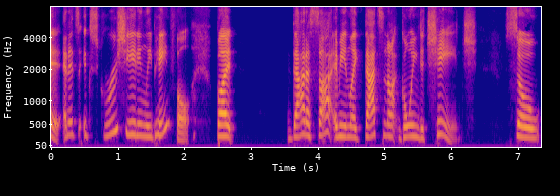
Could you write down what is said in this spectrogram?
it and it's excruciatingly painful but that aside i mean like that's not going to change So,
